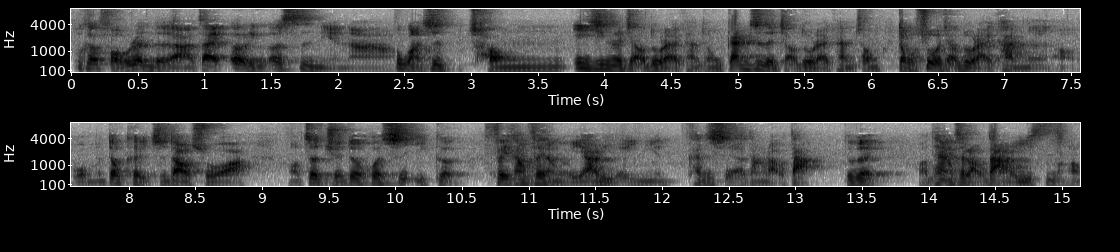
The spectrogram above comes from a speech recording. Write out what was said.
不可否认的啊，在二零二四年啊，不管是从易经的角度来看，从干支的角度来看，从斗数的角度来看呢，哈，我们都可以知道说啊，哦，这绝对会是一个非常非常有压力的一年，看是谁要当老大。对不对？哦，太阳是老大的意思嘛，哈。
